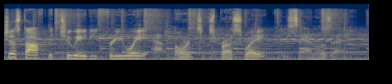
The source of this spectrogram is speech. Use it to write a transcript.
just off the 280 freeway at Lawrence Expressway in San Jose.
